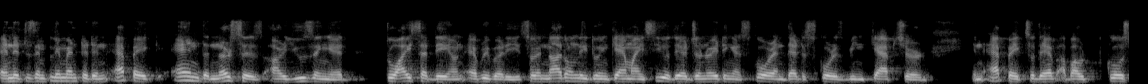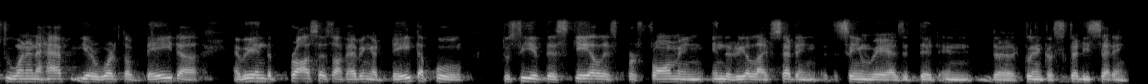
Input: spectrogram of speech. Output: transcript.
and it is implemented in EPIC, and the nurses are using it twice a day on everybody. So not only doing CAM ICU, they're generating a score, and that score is being captured in EPIC. So they have about close to one and a half year worth of data, and we're in the process of having a data pool to see if the scale is performing in the real life setting the same way as it did in the clinical study setting.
